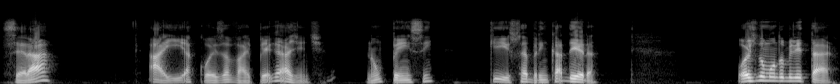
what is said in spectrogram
Será? Aí a coisa vai pegar, gente. Não pensem que isso é brincadeira. Hoje no mundo militar,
